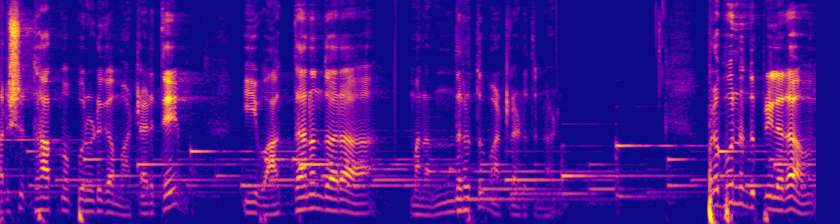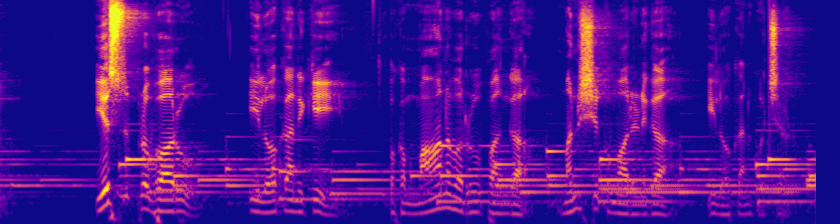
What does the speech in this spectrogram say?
పరిశుద్ధాత్మ పురుడుగా మాట్లాడితే ఈ వాగ్దానం ద్వారా మనందరితో మాట్లాడుతున్నాడు. ప్రభునందు ప్రియులరా యేసు ప్రభువారు ఈ లోకానికి ఒక మానవ రూపంగా మనుష్య కుమారునిగా ఈ లోకానికి వచ్చాడు.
